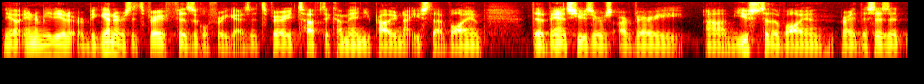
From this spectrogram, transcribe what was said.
you know intermediate or beginners. It's very physical for you guys. It's very tough to come in. You probably are not used to that volume. The advanced users are very um, used to the volume, right? This isn't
